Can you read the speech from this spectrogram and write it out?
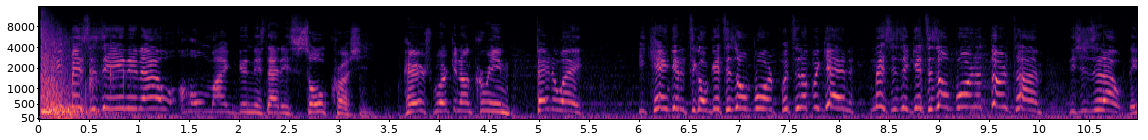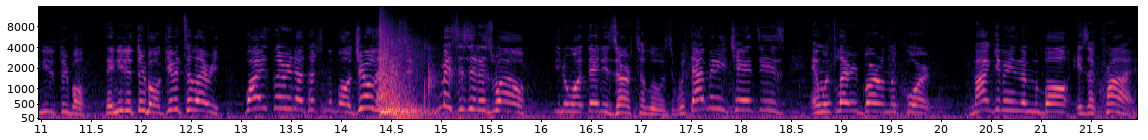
He misses it in and out. Oh my goodness, that is soul crushing. Parrish working on Kareem. Fade away. He can't get it to go. Gets his own board. Puts it up again. Misses it. Gets his own board a third time. Dishes it out. They need a three ball. They need a three ball. Give it to Larry. Why is Larry not touching the ball? Gerald Henderson misses it as well. You know what? They deserve to lose. With that many chances and with Larry Bird on the court, not giving them the ball is a crime.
